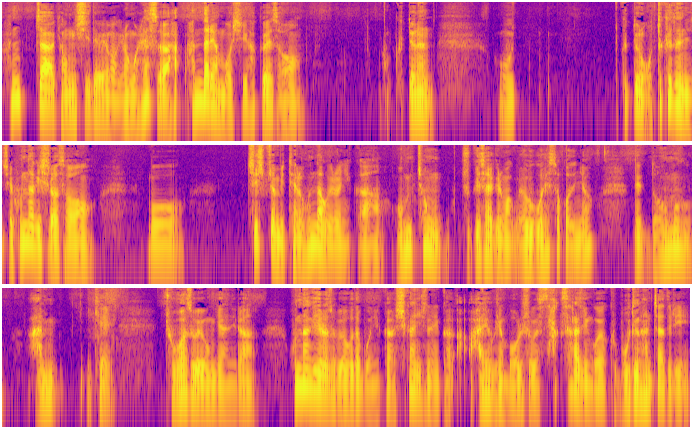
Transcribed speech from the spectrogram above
한자 경시 대회 막 이런 걸 했어요. 하- 한 달에 한 번씩 학교에서. 그때는, 어, 그때는 어떻게든 이제 혼나기 싫어서 뭐 70점 밑에는 혼나고 이러니까 엄청 죽기 살기로 막 외우고 했었거든요. 근데 너무 안, 이렇게 좋아서 외운 게 아니라 혼나기 싫어서 외우다 보니까 시간이 지나니까 아예 그냥 머릿속에서 싹 사라진 거예요. 그 모든 한자들이.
